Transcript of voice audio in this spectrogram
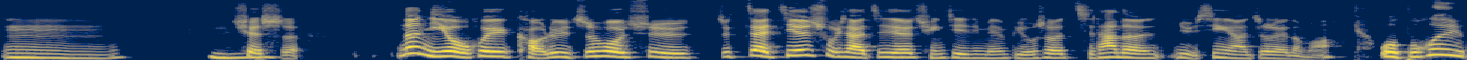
嗯，确实。那你有会考虑之后去就再接触一下这些群体里面，比如说其他的女性啊之类的吗？我不会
